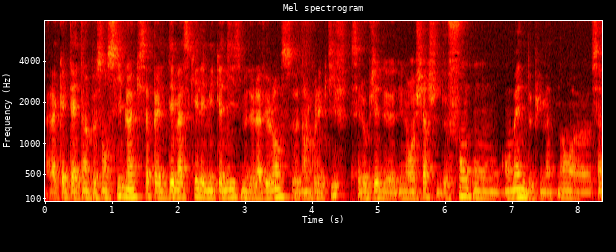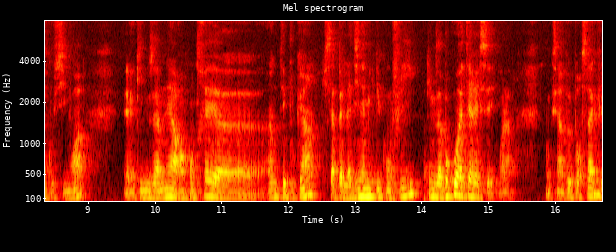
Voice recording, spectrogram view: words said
à laquelle tu as été un peu sensible, hein, qui s'appelle Démasquer les mécanismes de la violence dans le collectif. C'est l'objet d'une recherche de fond qu'on mène depuis maintenant 5 euh, ou 6 mois, qui nous a amené à rencontrer un de tes bouquins qui s'appelle La dynamique du conflit, qui nous a beaucoup intéressés. Voilà. Donc c'est un peu pour ça que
